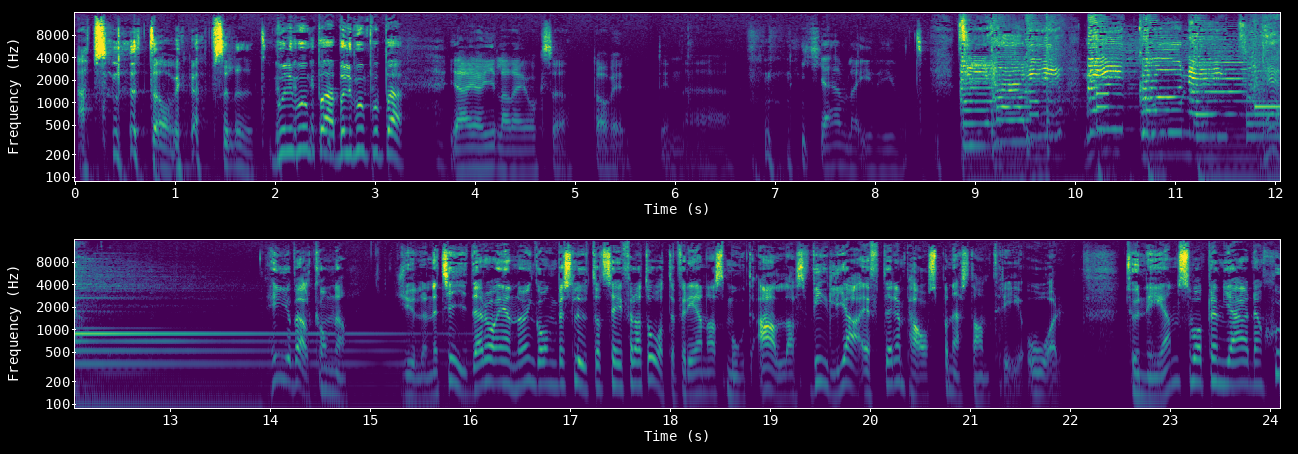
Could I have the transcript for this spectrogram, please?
Absolut David, absolut. Bolibompa, bolibompa. Ja, jag gillar dig också David. Din uh, jävla idiot. Hej och välkomna! Gyllene Tider har ännu en gång beslutat sig för att återförenas mot allas vilja efter en paus på nästan tre år. Turnén som har premiär den 7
